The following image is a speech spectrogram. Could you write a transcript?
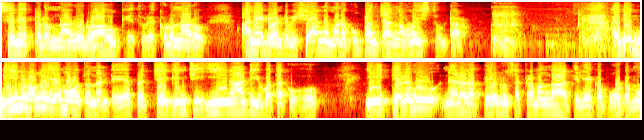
శని ఎక్కడ ఉన్నాడు రాహు కేతుడు ఎక్కడున్నారు అనేటువంటి విషయాన్ని మనకు పంచాంగంలో ఇస్తుంటారు. అయితే దీనివల్ల ఏమవుతుందంటే ప్రత్యేకించి ఈనాటి యువతకు ఈ తెలుగు నెలల పేర్లు సక్రమంగా తెలియకపోవటము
